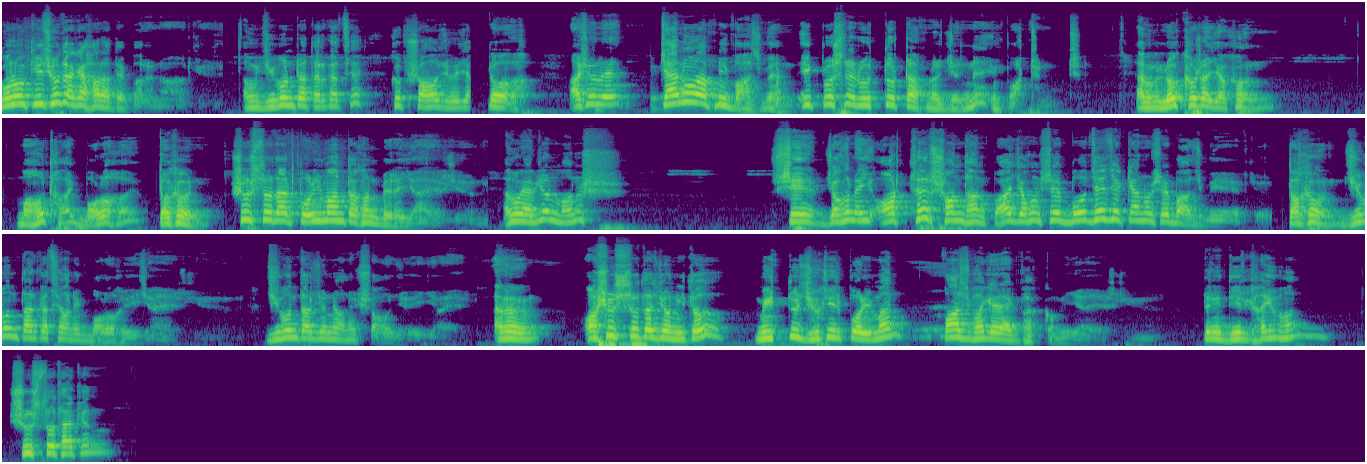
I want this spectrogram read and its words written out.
কোনো কিছু তাকে হারাতে পারে না আর কি। এবং জীবনটা তার কাছে খুব সহজ হয়ে যায়। তো আসলে কেন আপনি বাঁচবেন? এই প্রশ্নের উত্তরটা আপনার জন্য ইম্পর্ট্যান্ট এবং লক্ষ্যটা যখন মহৎ হয় বড় হয় তখন সুস্থতার পরিমাণ তখন বেড়ে যায় আর কি। এবং একজন মানুষ সে যখন এই অর্থের সন্ধান পায় যখন সে বোঝে যে কেন সে বাঁচবে আর কি, তখন জীবন তার কাছে অনেক বড় হয়ে যায় আর কি। জীবন তার জন্য অনেক সহজ হয়ে যায়। এবং অসুস্থতাজনিত মৃত্যু ঝুঁকির পরিমাণ পাঁচ ভাগের এক ভাগ কমে যায় আর কি। তিনি দীর্ঘায়ু হন সুস্থ থাকেন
